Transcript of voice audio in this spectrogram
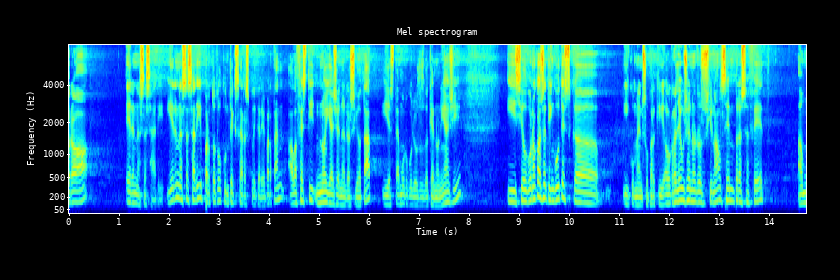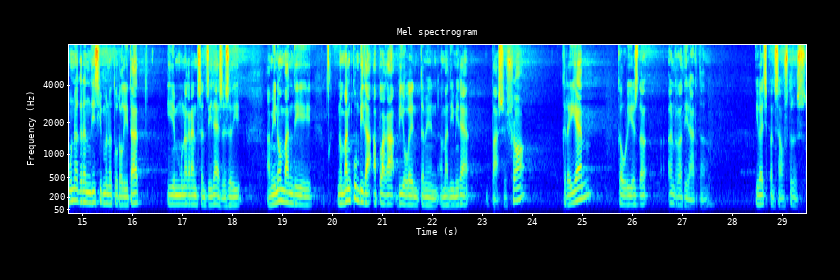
però era necessari. I era necessari per tot el context que ara explicaré. Per tant, a la Festi no hi ha generació TAP i estem orgullosos de que no n'hi hagi. I si alguna cosa ha tingut és que, i començo per aquí, el relleu generacional sempre s'ha fet amb una grandíssima naturalitat i amb una gran senzillesa. És a dir, a mi no em van dir, no em van convidar a plegar violentament. Em van dir, mira, passa això, creiem que hauries d'enretirar-te. I vaig pensar, ostres,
